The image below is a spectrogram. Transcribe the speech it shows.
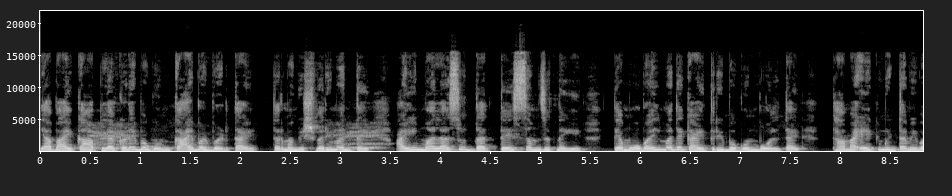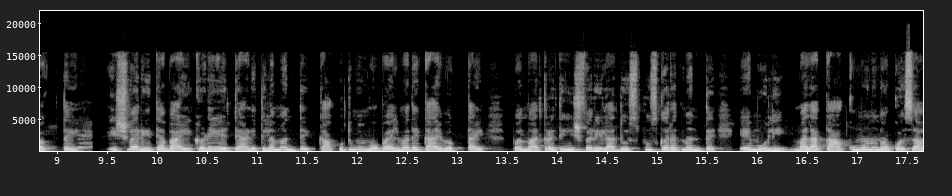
या बायका आपल्याकडे बघून काय बडबडताय? तर मग ईश्वरी म्हणते आई मला सुद्धा तेच समजत नाहीये. त्या मोबाईलमध्ये काहीतरी बघून बोलतायत. थांबा एक मिनटं मी बघते. ईश्वरी त्या बाईकडे येते आणि तिला म्हणते काकू तुम्ही मोबाईलमध्ये काय बघताय? पण मात्र ती ईश्वरीला धुसफूस करत म्हणते ए मुली मला काकू म्हणू नकोसा?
